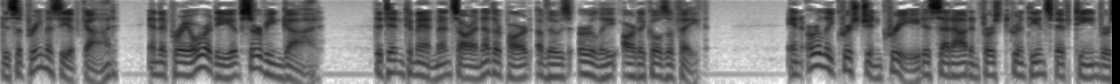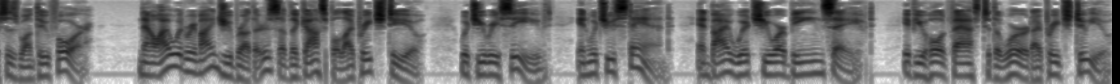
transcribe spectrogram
the supremacy of God, and the priority of serving God. The Ten Commandments are another part of those early articles of faith. An early Christian creed is set out in 1 Corinthians 15 verses 1 through 4. Now I would remind you, brothers, of the gospel I preached to you, which you received, in which you stand, and by which you are being saved, if you hold fast to the word I preached to you,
